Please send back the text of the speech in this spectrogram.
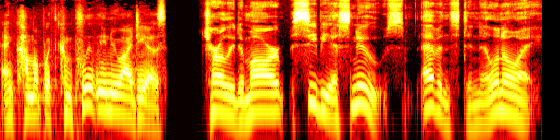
and come up with completely new ideas. Charlie DeMar, CBS News, Evanston, Illinois.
